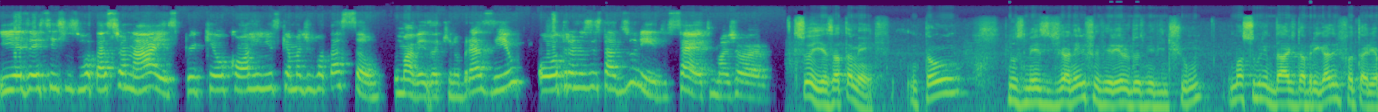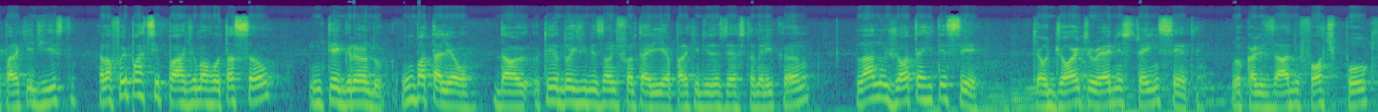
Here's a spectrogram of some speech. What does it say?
e exercícios rotacionais, porque ocorrem em esquema de rotação, uma vez aqui no Brasil, outra nos Estados Unidos, certo, Major? Isso aí, exatamente. Então, nos meses de janeiro e fevereiro de 2021, uma subunidade da Brigada de Infantaria Paraquedista, ela foi participar de uma rotação integrando um batalhão da 82 Divisão de Infantaria para aquele Exército Americano, lá no JRTC, que é o Joint Readiness Training Center, localizado em Fort Polk,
